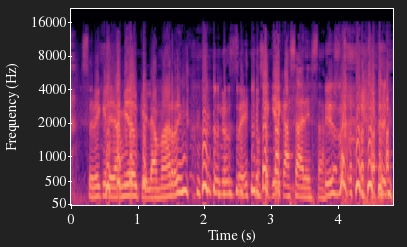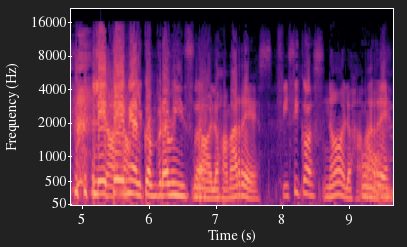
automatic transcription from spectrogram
Se ve que le da miedo que la amarren. no sé. No se quiere casar esa. eso. Le No, teme no. al compromiso. No, los amarres. ¿Físicos? No, los amarres Oh.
